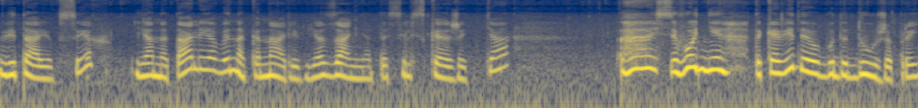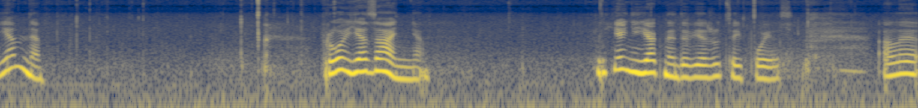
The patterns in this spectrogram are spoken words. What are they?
Вітаю всіх! Я Наталія, ви на каналі В'язання та сільське життя. Е, Сьогодні таке відео буде дуже приємне про в'язання. Я ніяк не дов'яжу цей пояс. Але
